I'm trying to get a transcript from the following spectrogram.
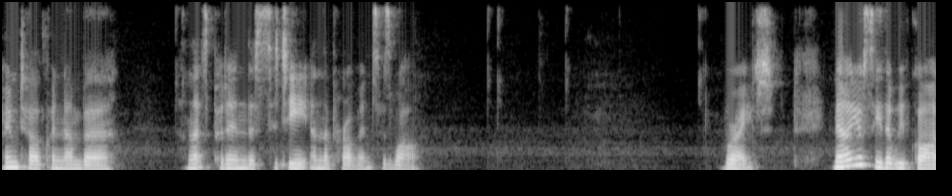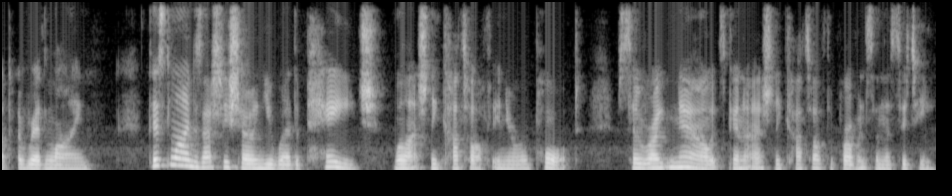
home telephone number, and let's put in the city and the province as well. Right, now you'll see that we've got a red line. This line is actually showing you where the page will actually cut off in your report. So right now it's going to actually cut off the province and the city.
